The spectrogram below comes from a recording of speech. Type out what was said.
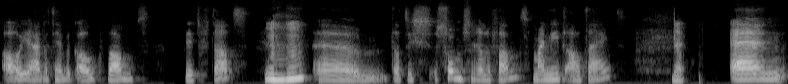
oh ja, dat heb ik ook, want dit of dat. Mhm. Ehm, dat is soms relevant, maar niet altijd. Nee. En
